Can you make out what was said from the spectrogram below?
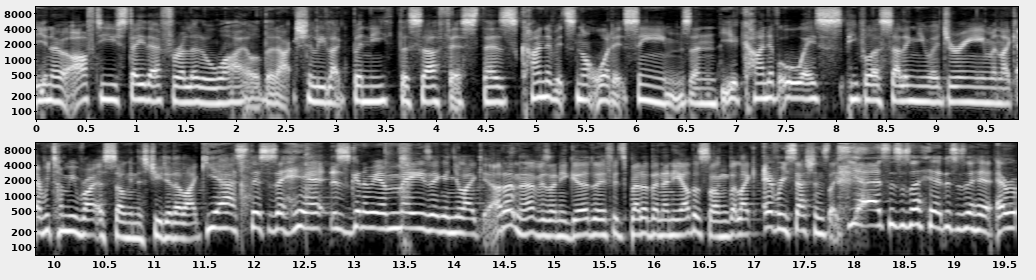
you know, after you stay there for a little while, that actually, like beneath the surface, there's kind of it's not what it seems, and you kind of always people are selling you a dream, and like every time you write a song in the studio, they're like, yes, this is a hit, this is gonna be amazing, and you're like, I don't know if it's any good, if it's better than any other song, but like every session's like, yes, this is a hit, this is a hit. Everyone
